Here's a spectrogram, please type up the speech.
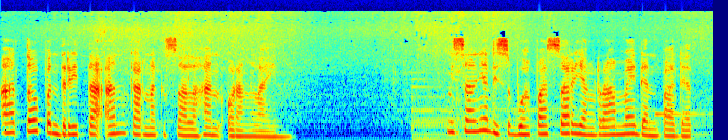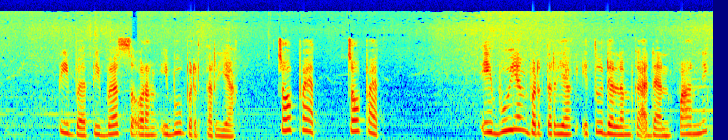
atau penderitaan karena kesalahan orang lain. Misalnya di sebuah pasar yang ramai dan padat, tiba-tiba seorang ibu berteriak, "Copet, copet!" Ibu yang berteriak itu dalam keadaan panik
